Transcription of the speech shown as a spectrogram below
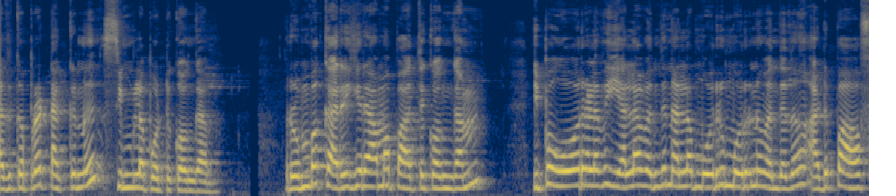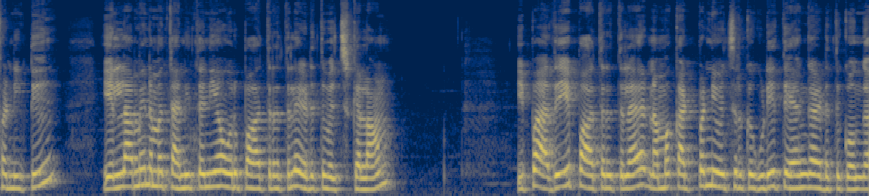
அதுக்கப்புறம் டக்குன்னு சிம்மில் போட்டுக்கோங்க. ரொம்ப கருகிராமல் பார்த்துக்கோங்க இப்போ ஓரளவு இலை வந்து நல்லா மொறு மொறுன்னு வந்ததும் அடுப்பை ஆஃப் பண்ணிவிட்டு எல்லாமே நம்ம தனித்தனியாக ஒரு பாத்திரத்தில் எடுத்து வச்சுக்கலாம். இப்போ அதே பாத்திரத்தில் நம்ம கட் பண்ணி வச்சுருக்கக்கூடிய தேங்காய் எடுத்துக்கோங்க.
